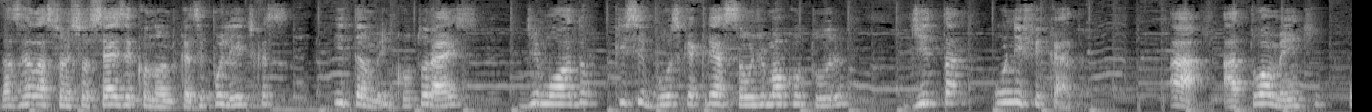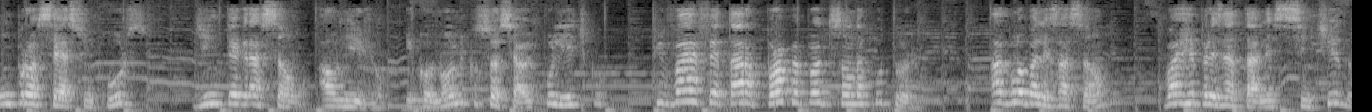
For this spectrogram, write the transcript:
das relações sociais, econômicas e políticas, e também culturais, de modo que se busque a criação de uma cultura dita unificada. Há, atualmente, um processo em curso de integração ao nível econômico, social e político que vai afetar a própria produção da cultura. A globalização vai representar, nesse sentido,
